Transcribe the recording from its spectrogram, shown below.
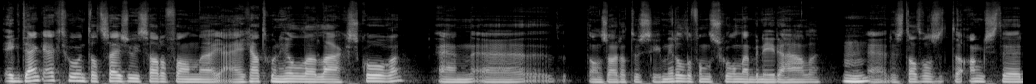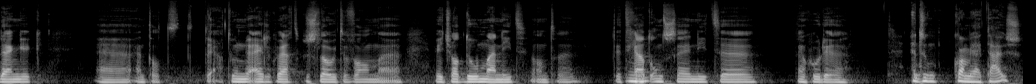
ik denk echt gewoon dat zij zoiets hadden van, uh, ja, hij gaat gewoon heel uh, laag scoren. En dan zou dat dus de gemiddelde van de school naar beneden halen. Mm -hmm. dus dat was het de angst, denk ik. Eh, en tot ja, toen eigenlijk werd besloten van, eh, weet je wat, doe maar niet. Want eh, dit Mhm. gaat ons niet ten goede. En toen kwam jij thuis.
